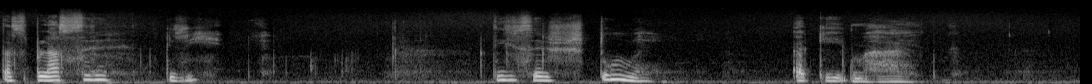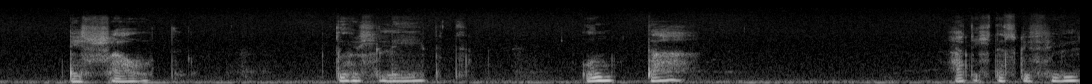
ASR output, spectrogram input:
das blasse Gesicht, diese stumme Ergebenheit. Es schaut durchlebt. Und da hatte ich das Gefühl,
